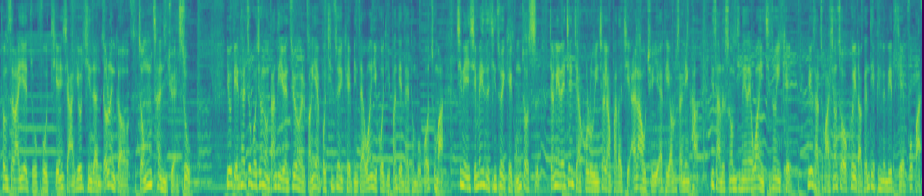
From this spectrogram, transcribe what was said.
同时呢，也祝福天下有情人都能够终成眷属。有电台主播想用当地原汁原味的方言播《青春一刻》，并在网易和地方电台同步播出吗？请联系每日《青春一刻》工作室，将您的简介和录音小样发到其 i love 去 at 幺六三点 com。以上就是我们今天的网易《青春一刻》，你有啥子话想说，可以到跟帖评论里去呼唤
